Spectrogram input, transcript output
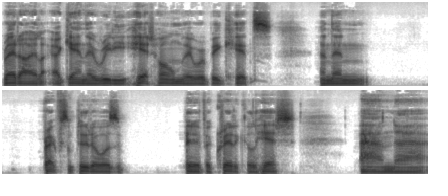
Red Eye. Like, again, they really hit home. They were big hits, and then Breakfast on Pluto was a bit of a critical hit, and uh,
